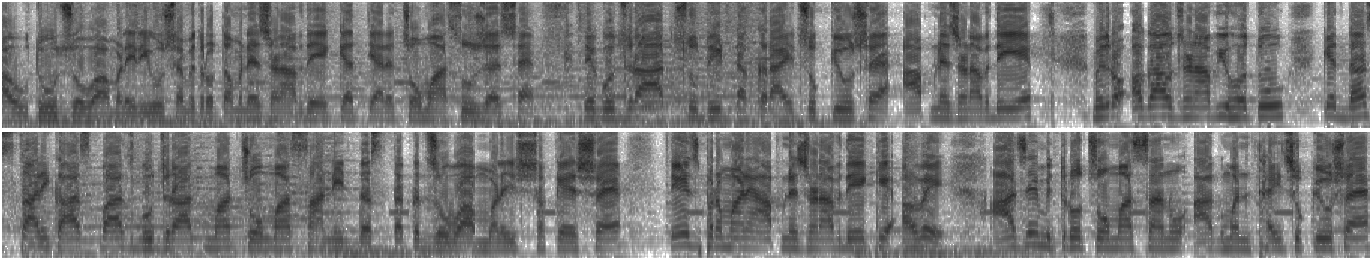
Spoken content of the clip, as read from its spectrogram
આવતું જોવા મળી રહ્યું છે. મિત્રો તમને જણાવી દઈએ કે અત્યારે ચોમાસું જે છે તે ગુજરાત સુધી ટકરાઈ ચૂક્યું છે. આપને જણાવી દઈએ. મિત્રો અગાઉ જણાવ્યું હતું કે દસ તારીખ આસપાસ ગુજરાતમાં ચોમાસાની દસ્તક જોવા મળી શકે છે. તે જ પ્રમાણે આપને જણાવી દઈએ કે હવે આજે મિત્રો ચોમાસાનું આગમન થઈ ચૂક્યું છે.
